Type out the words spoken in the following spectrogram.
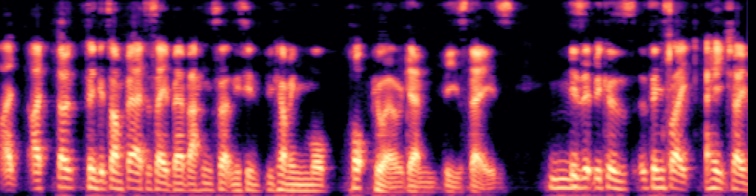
I I don't think it's unfair to say barebacking certainly seems to be becoming more popular again these days. Is it because things like HIV,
